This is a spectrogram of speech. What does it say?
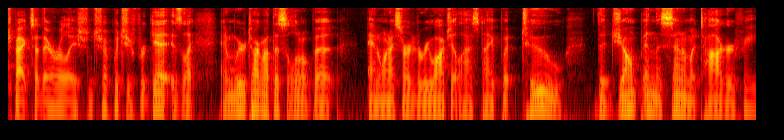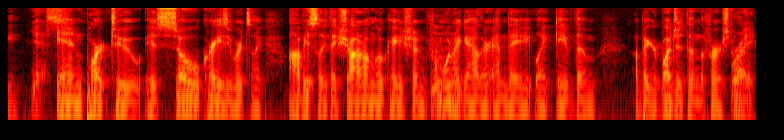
flashback to their relationship which you forget is like and we were talking about this a little bit and when I started to rewatch it last night but two the jump in the cinematography Yes. in part 2 is so crazy where it's like obviously they shot on location from what Mm-hmm. I gather and they like gave them a bigger budget than the first one Right.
